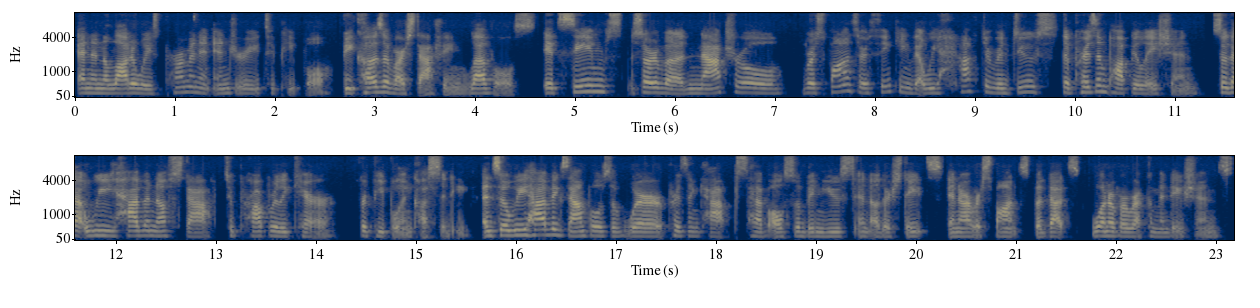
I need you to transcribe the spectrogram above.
and in a lot of ways permanent injury to people because of our staffing levels, it seems sort of a natural response or thinking that we have to reduce the prison population so that we have enough staff to properly care for people in custody. And so we have examples of where prison caps have also been used in other states in our response, but that's one of our recommendations.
